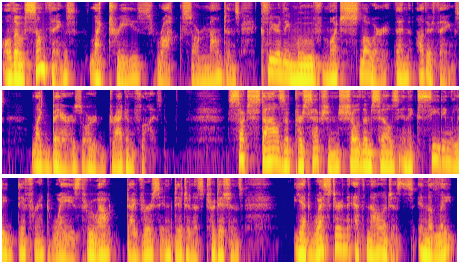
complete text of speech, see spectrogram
Although some things, like trees, rocks, or mountains, clearly move much slower than other things, like bears or dragonflies. Such styles of perception show themselves in exceedingly different ways throughout diverse indigenous traditions, Yet Western ethnologists in the late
